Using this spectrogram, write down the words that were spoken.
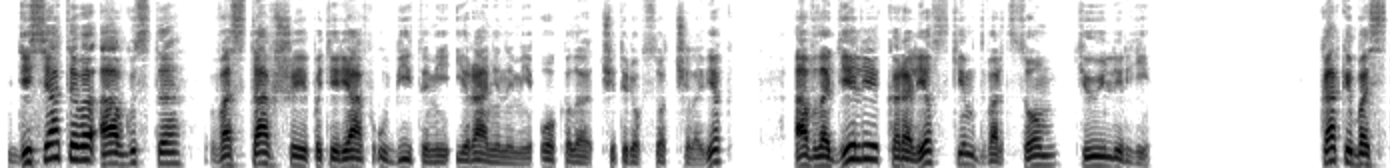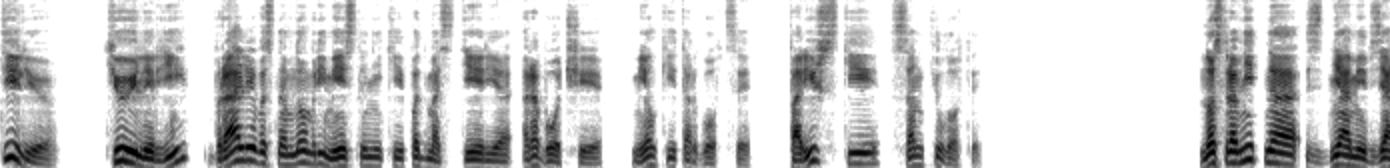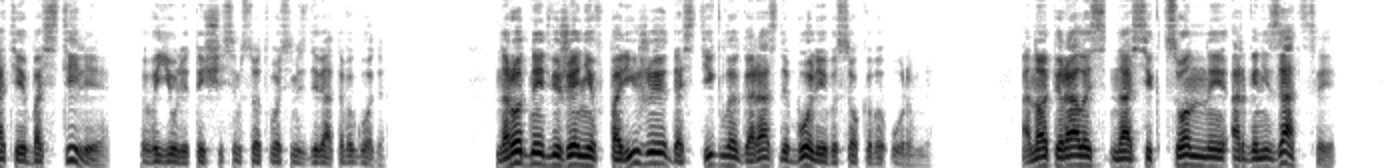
10 августа восставшие, потеряв убитыми и ранеными около 400 человек, овладели королевским дворцом Тюильри. Как и Бастилию, Тюильри брали в основном ремесленники, подмастерья, рабочие, мелкие торговцы, парижские санкюлоты. Но сравнительно с днями взятия Бастилии в июле 1789 года, народное движение в Париже достигло гораздо более высокого уровня. Оно опиралось на секционные организации,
